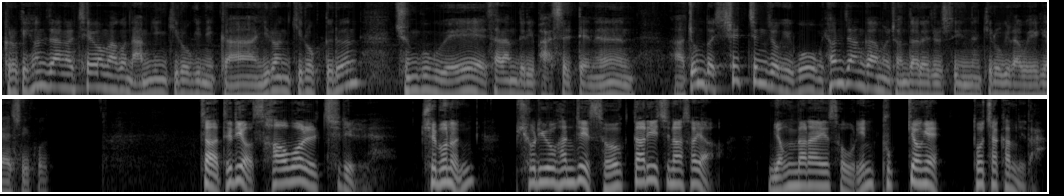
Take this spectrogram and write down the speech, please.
그렇게 현장을 체험하고 남긴 기록이니까 이런 기록들은 중국 외의 사람들이 봤을 때는 아, 좀 더 실증적이고 현장감을 전달해 줄 수 있는 기록이라고 얘기할 수 있고. 자, 드디어 4월 7일 최보는 표류한 지 석 달이 지나서야 명나라의 서울인 북경에 도착합니다.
